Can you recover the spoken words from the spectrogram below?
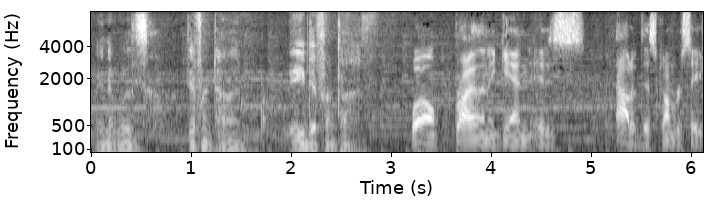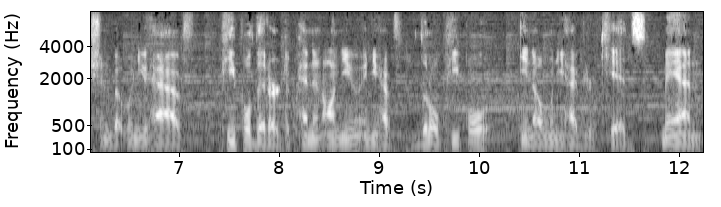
I mean, it was different time, a different time. Well, Brylan again is out of this conversation, but when you have people that are dependent on you and you have little people, you know, when you have your kids, man,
